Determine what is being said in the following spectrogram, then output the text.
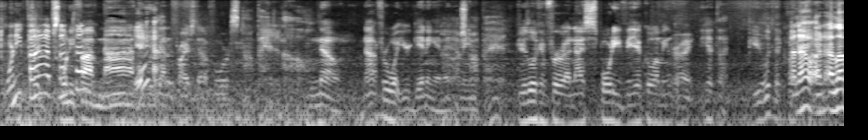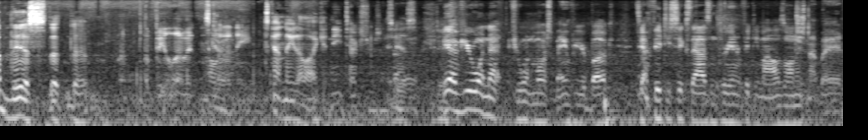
25 something? Twenty five nine. I think we Yeah. got it priced out for. It's not bad at all. No, not for what you're getting in it. No, I it's mean, not bad. if you're looking for a nice sporty vehicle, I mean, Right. You have that. You look at that car. I know. I, I love this. The the the feel of it. It's Oh, kind of yeah. neat. It's neat. I like it. neat textures inside. is. of It is. Yeah, if you're wanting that, if you want more bang for your buck, it's got 56,350 miles on it. It's not bad.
